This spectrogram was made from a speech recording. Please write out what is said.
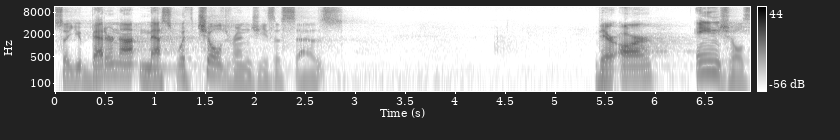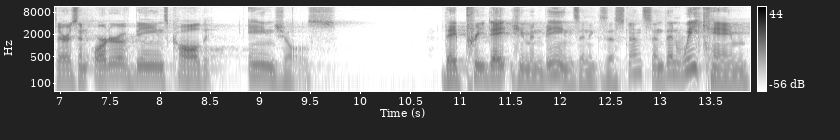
So you better not mess with children, Jesus says. There are angels. There is an order of beings called angels. They predate human beings in existence, and then we came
